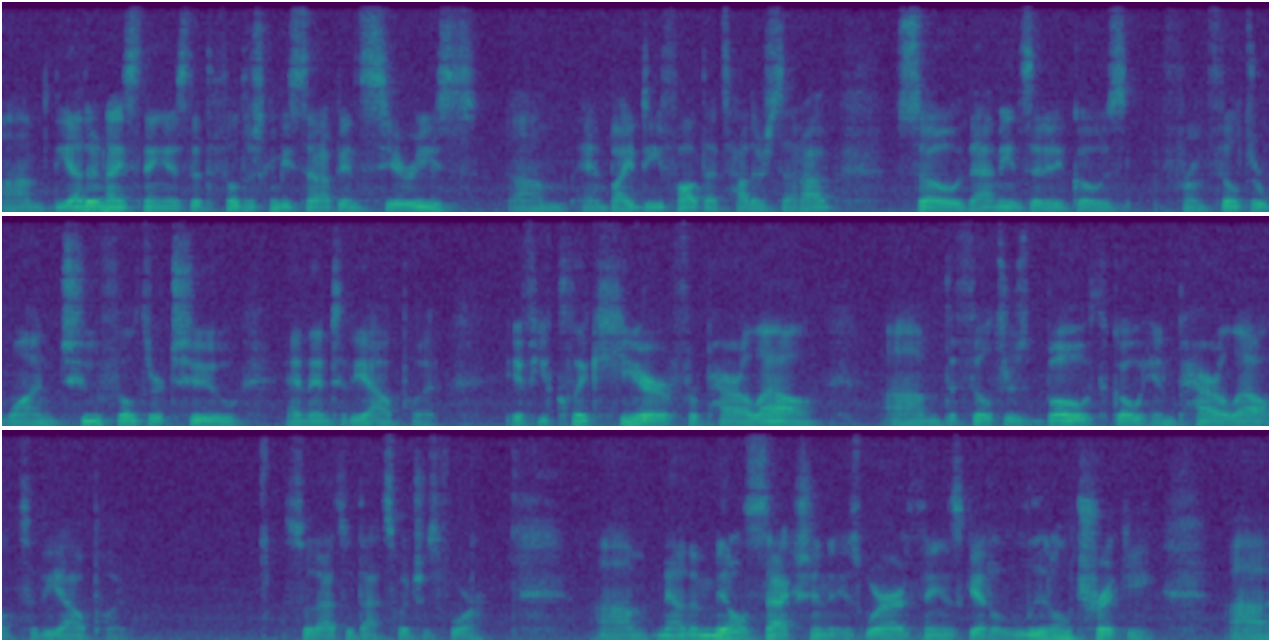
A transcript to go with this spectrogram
Um, the other nice thing is that the filters can be set up in series, um, and by default that's how they're set up. So that means that it goes from filter 1 to filter 2, and then to the output. If you click here for parallel, um, the filters both go in parallel to the output. So that's what that switch is for. Um, now the middle section is where things get a little tricky. Uh,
